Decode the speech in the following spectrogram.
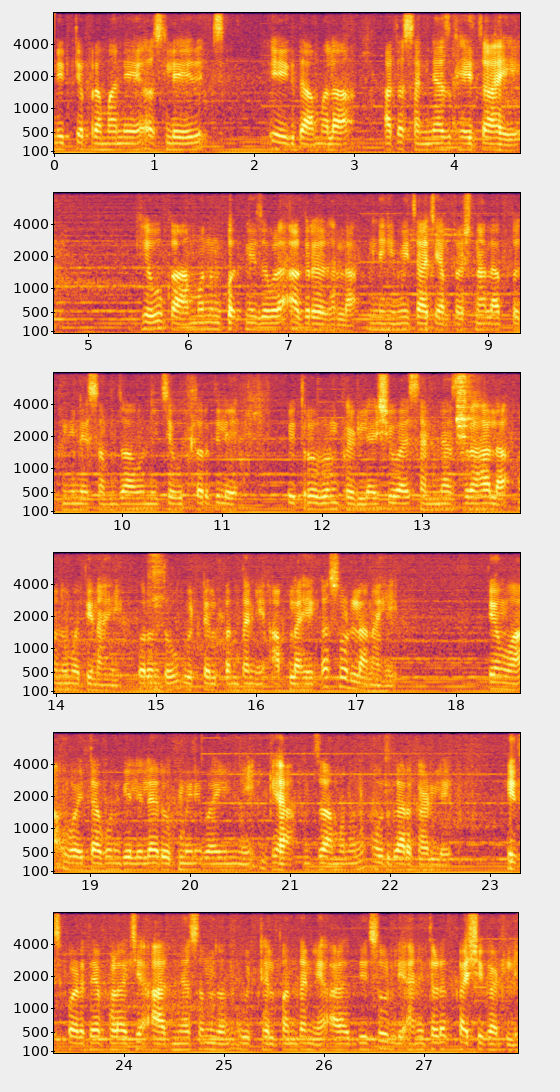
नित्यप्रमाणे असले एकदा मला आता संन्यास घ्यायचा आहे. घेऊ का? म्हणून पत्नीजवळ आग्रह धरला. नेहमीचाच या प्रश्नाला पत्नीने समजावणीचे उत्तर दिले. पितृऋण फेडल्याशिवाय संन्यास ग्रहाला अनुमती नाही. परंतु विठ्ठलपंतांनी आपला हे का सोडला नाही. तेव्हा वैतागून गेलेल्या रुक्मिणीबाईंनी घ्या जा म्हणून उद्गार काढले. हीच पडत्या फळाची आज्ञा समजून विठ्ठलपंतांनी आळदी सोडली आणि तडक काशी गाठली.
